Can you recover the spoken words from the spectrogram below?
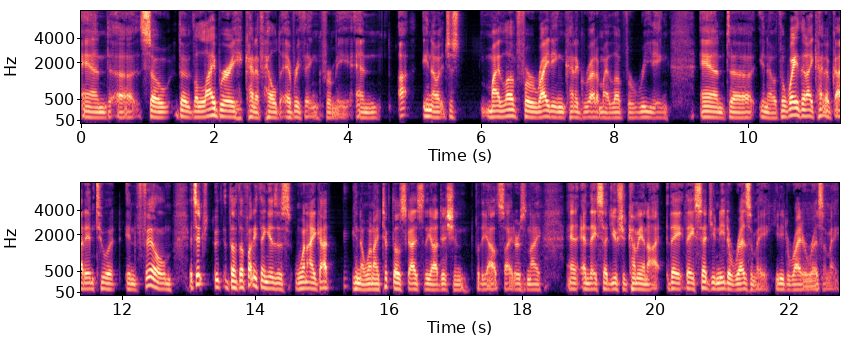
and uh, so the the library kind of held everything for me. And uh, you know, it just my love for writing kind of grew out of my love for reading, and uh, you know the way that I kind of got into it in film. It's int- the the funny thing is is when I got you know when I took those guys to the audition for the Outsiders, and I and, and they said you should come in. I they they said you need a resume, you need to write a resume,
